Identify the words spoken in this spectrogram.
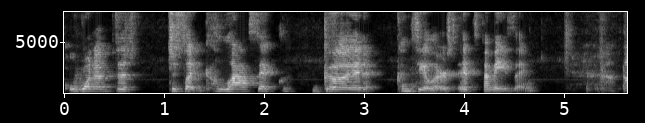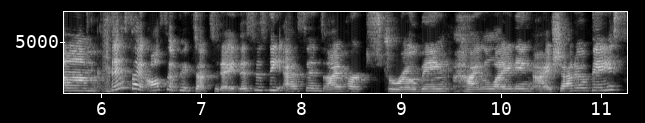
one of the just like classic good concealers. It's amazing. Um, this I also picked up today. This is the Essence I Heart Strobing Highlighting Eyeshadow Base.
